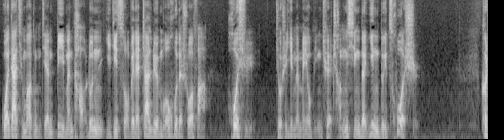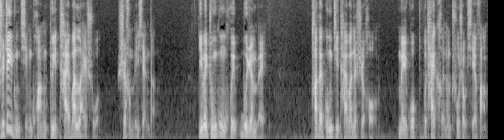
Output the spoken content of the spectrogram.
国家情报总监闭门讨论以及所谓的战略模糊的说法，或许就是因为没有明确成型的应对措施。可是这种情况对台湾来说是很危险的，因为中共会误认为他在攻击台湾的时候，美国不太可能出手协防。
